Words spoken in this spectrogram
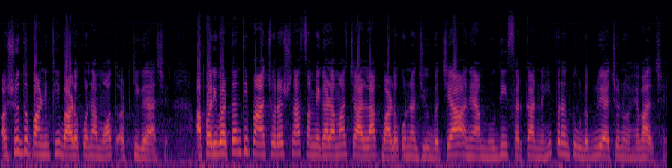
અશુદ્ધ પાણીથી બાળકોના મોત અટકી ગયા છે. આ પરિવર્તનથી પાંચ વર્ષના સમયગાળામાં ચાર લાખ બાળકોના જીવ બચ્યા અને આ મોદી સરકાર નહીં, પરંતુ ડબ્લ્યુએચઓનો અહેવાલ છે.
